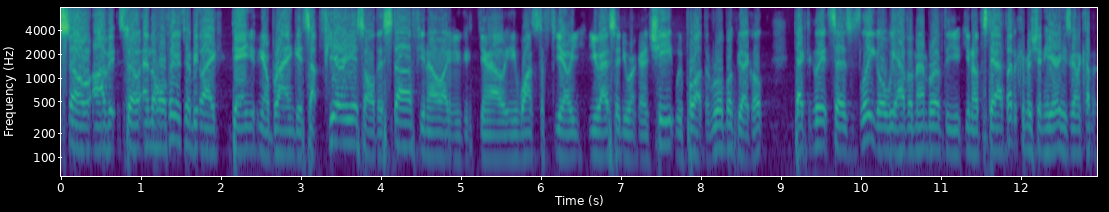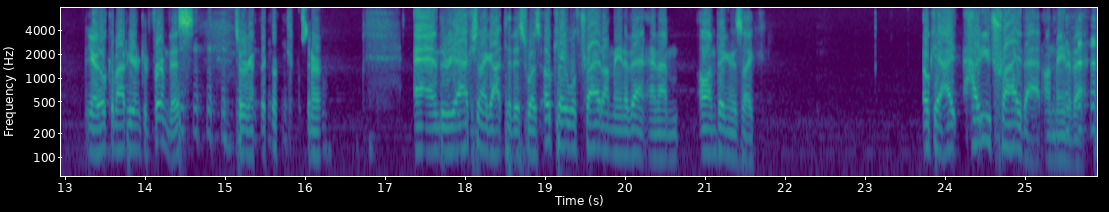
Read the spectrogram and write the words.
So, obvi- so, and the whole thing is gonna be like Daniel, you know, Bryan gets up furious, all this stuff, you know, you, you know, he wants to, you know, you guys said you weren't gonna cheat. We pull out the rule book, be like, well, technically it says it's legal. We have a member of the, you know, the state athletic commission here. He's gonna come, you know, he'll come out here and confirm this. so we're gonna the commissioner. And the reaction I got to this was, okay, we'll try it on main event. And I'm all I'm thinking is like, okay, I, how do you try that on main event?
